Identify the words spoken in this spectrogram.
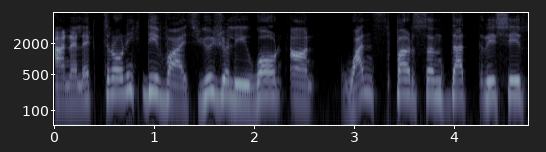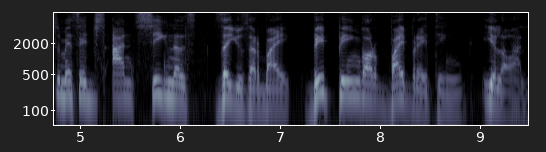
an electronic device usually worn on one's person that receives messages and signals the user by beeping or vibrating ይለዋል።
